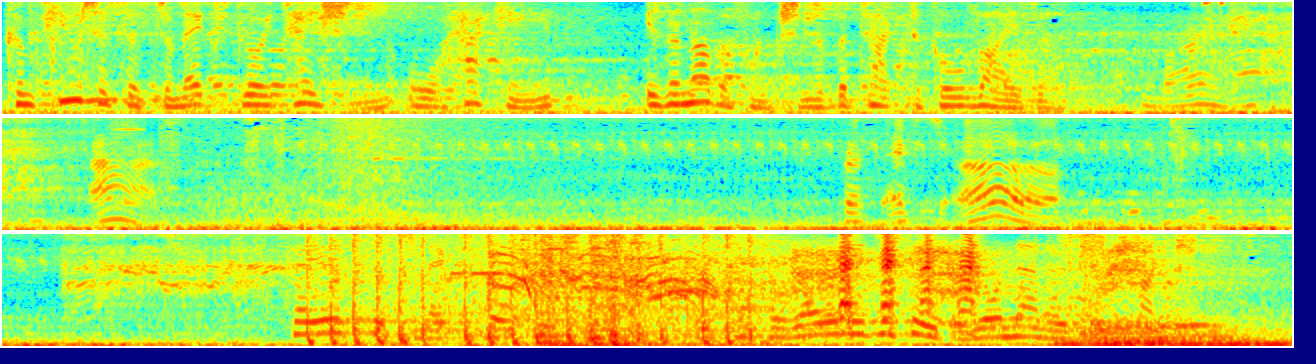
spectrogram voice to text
Computer system exploitation, or hacking, is another function of the tactical visor. Nothing behind me. Ah. Press X. Oh. Failed system exploitation will temporarily disable your nanosuit functions.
